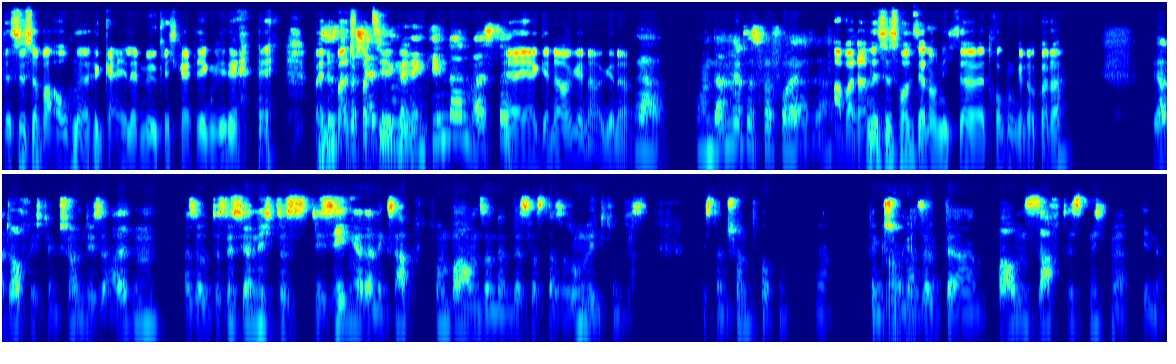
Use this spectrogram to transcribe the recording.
Das ist aber auch eine geile Möglichkeit irgendwie bei einem Waldspaziergang. mit den Kindern, weißt du? Ja, ja, genau, genau, genau. Ja, und dann wird es verfeuert. Ja? Aber dann ist das Holz ja noch nicht äh, trocken genug, oder? Ja, doch, ich denke schon. Diese alten, also das ist ja nicht, das, die sägen ja da nichts ab vom Baum, sondern das, was da so rumliegt, und das ist dann schon trocken. Ja, denke schon. Okay. Also der Baumsaft ist nicht mehr inne.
